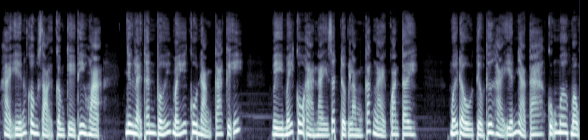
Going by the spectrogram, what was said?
Hải Yến không giỏi cầm kỳ thi họa nhưng lại thân với mấy cô nàng ca kỹ vì mấy cô ả này rất được lòng các ngài quan Tây. Mới đầu tiểu thư Hải Yến nhà ta cũng mơ mộng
